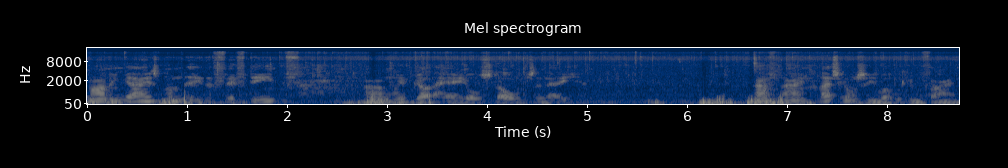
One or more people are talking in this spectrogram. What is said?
Morning guys, Monday the 15th and we've got hailstone today. Half nine, let's go and see what we can find.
